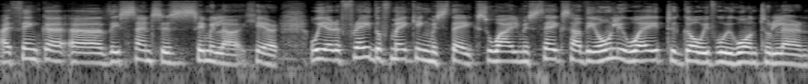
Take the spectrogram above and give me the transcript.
I think uh, uh, the sense is similar here. We are afraid of making mistakes, while mistakes are the only way to go if we want to learn.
